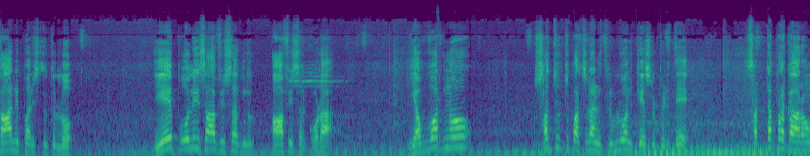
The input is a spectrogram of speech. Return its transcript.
కాని పరిస్థితుల్లో ఏ పోలీస్ ఆఫీసర్ ఆఫీసర్ కూడా ఎవరినో సంతృప్తిపరచడానికి త్రిబుల్ వన్ కేసులు పెడితే చట్ట ప్రకారం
